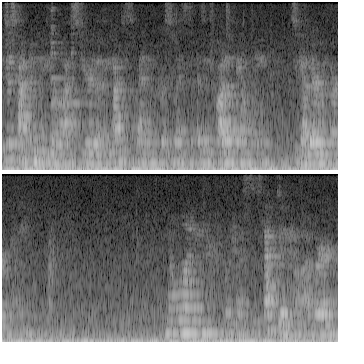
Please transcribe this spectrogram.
it just happened to be the last year that we got to spend Christmas as a Trotta family together with our. No one would have suspected, however,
